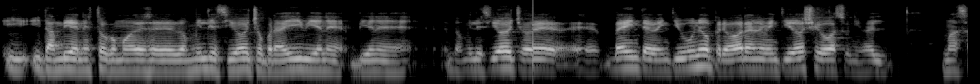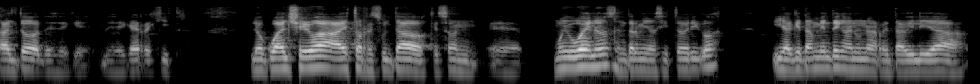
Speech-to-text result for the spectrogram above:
y, y, también esto como desde 2018 por ahí viene, viene 2018, 20, 21, pero ahora en el 22 llegó a su nivel más alto desde que, desde que hay registro. Lo cual lleva a estos resultados que son eh, muy buenos en términos históricos y a que también tengan una rentabilidad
